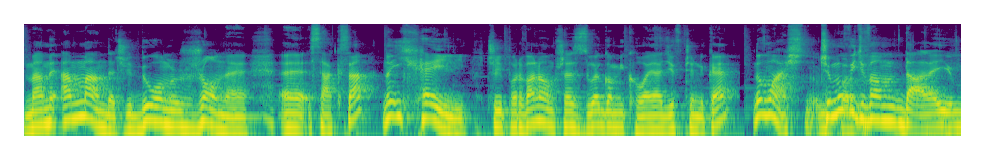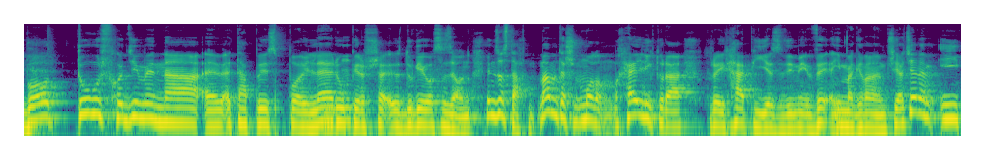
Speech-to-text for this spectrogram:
Mamy Amandę, czyli byłą żonę e, Saxa. No i Hayley, czyli porwaną przez złego Mikołaja dziewczynkę. No właśnie, czy mówić wam dalej, bo tu już wchodzimy na e, etapy spoileru Mhm. pierwsze, drugiego sezonu. Więc zostawmy. Mamy też młodą Hayley, która, której Happy jest wyimagowanym przyjacielem i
